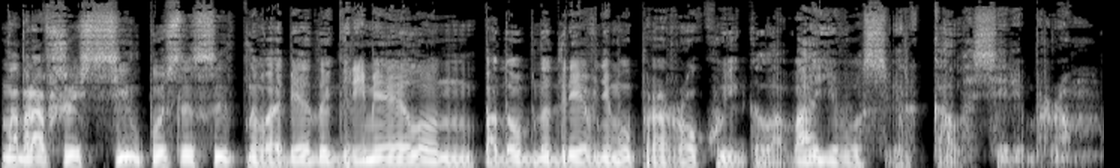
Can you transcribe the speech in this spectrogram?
Набравшись сил после сытного обеда, гремел он, подобно древнему пророку, и голова его сверкала серебром.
